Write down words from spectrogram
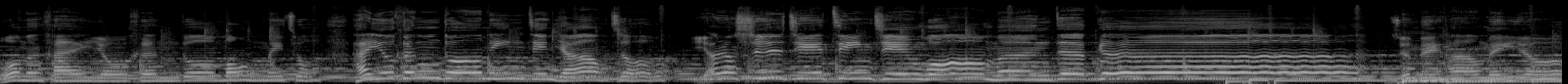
我们还有很多梦没做，还有很多明天要走，要让世界听见我们的歌。准备好没有？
